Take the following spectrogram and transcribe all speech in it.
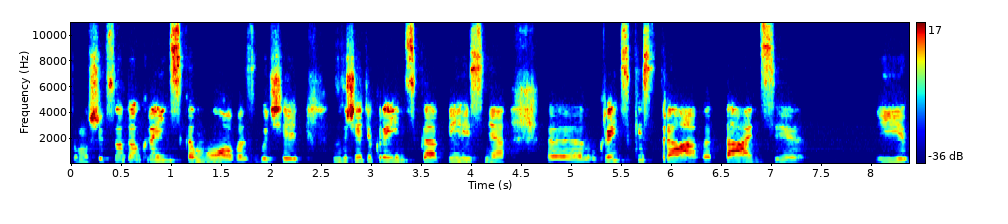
тому що всюди українська мова звучить, звучить українська пісня, е, українські страви, танці. І,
